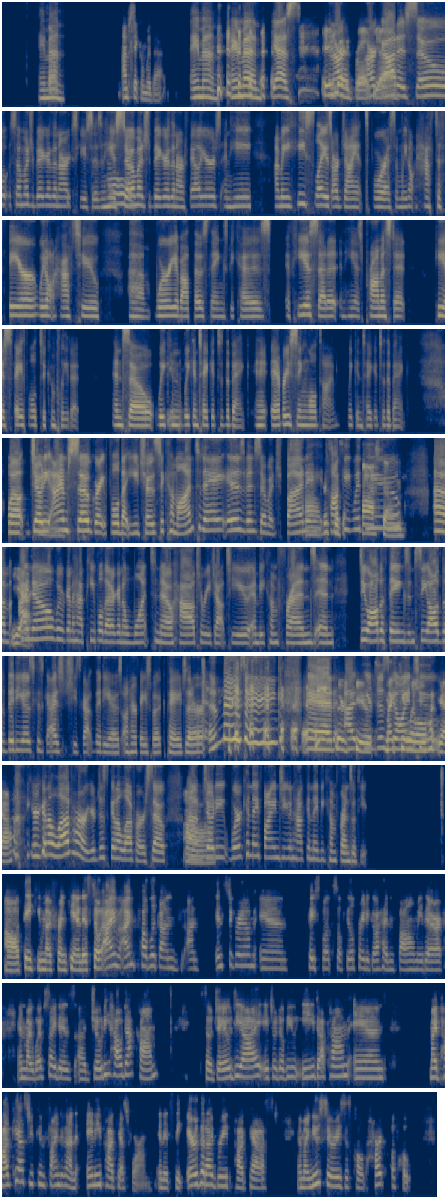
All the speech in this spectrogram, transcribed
Amen. So, I'm sticking with that. Amen. Amen. yes. Amen, our, our yeah. God is so so much bigger than our excuses and he oh. is so oh. much bigger than our failures and he I mean, he slays our giants for us, and we don't have to fear. We don't have to um, worry about those things because if he has said it and he has promised it, he is faithful to complete it. And so we can yes. we can take it to the bank and every single time we can take it to the bank. Well, Jodi. I am so grateful that you chose to come on today. It has been so much fun oh, talking with awesome. you. Um, yeah. I know we're going to have people that are going to want to know how to reach out to you and become friends and do all the things and see all the videos because guys she's got videos on her facebook page that are amazing. And I, you're just My going little, to yeah. you're gonna love her. You're just gonna love her. So um, jodi where can they find you and how can they become friends with you? Oh thank you my friend candace. So i'm i'm public on on instagram and Facebook. So feel free to go ahead and follow me there. And my website is uh, jodihowe.com. So J O D I H O W E dot com. And my podcast, you can find it on any podcast forum. And it's the Air That I Breathe podcast. And my new series is called Heart of Hope.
